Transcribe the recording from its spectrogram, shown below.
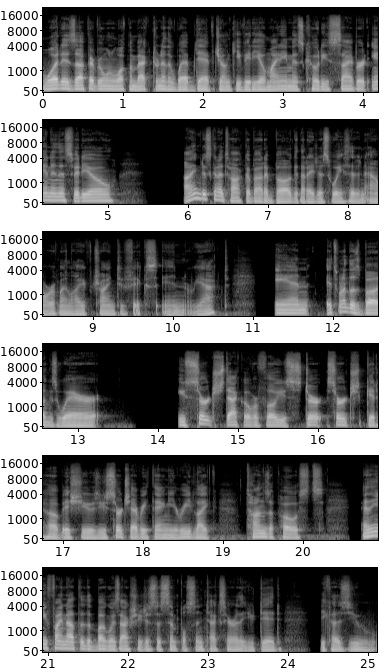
What is up everyone? Welcome back to another Web Dev Junkie video. My name is Cody Seibert and in this video I'm just going to talk about a bug that I just wasted an hour of my life trying to fix in React. And it's one of those bugs where you search Stack Overflow, you search GitHub issues, you search everything, you read like tons of posts, and then you find out that the bug was actually just a simple syntax error that you did because you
